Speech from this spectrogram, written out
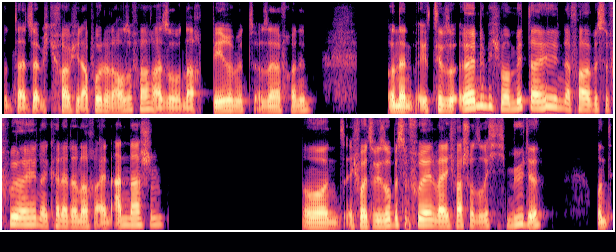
Und also er hat mich gefragt, ob ich ihn abhole oder nach Hause fahre. Also nach Beere mit seiner Freundin. Und dann ist Tim so, äh, nimm mich mal mit dahin, dann fahren wir ein bisschen früher hin, dann kann er da noch einen annaschen. Und ich wollte sowieso ein bisschen früher hin, weil ich war schon so richtig müde. Und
